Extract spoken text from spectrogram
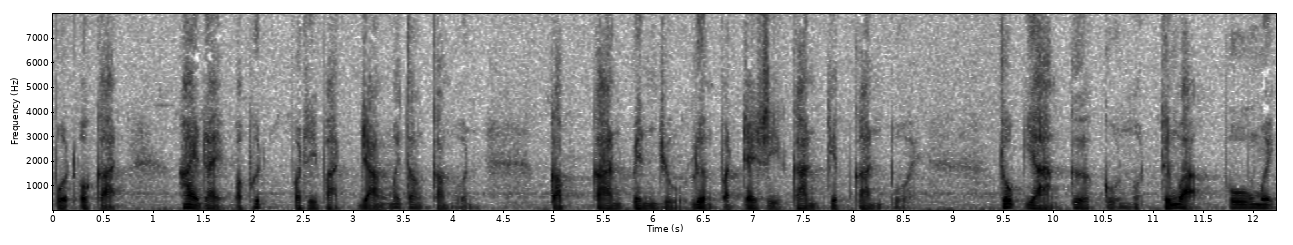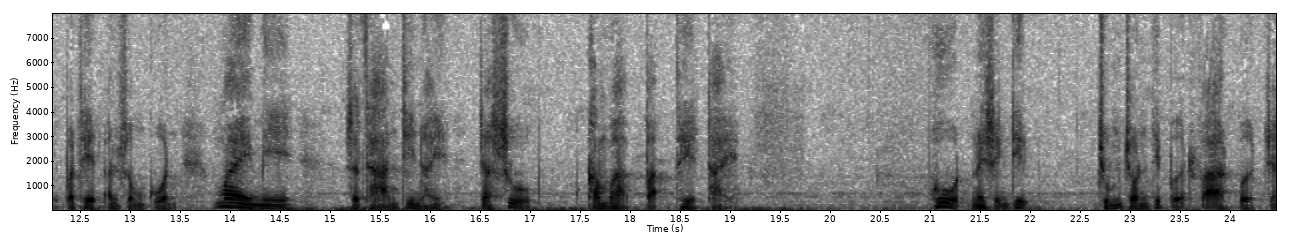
เปิดโอกาสให้ได้ประพฤติปฏิบัติอย่างไม่ต้องกังวล กับการเป็นอยู่เรื่องปัจจัยสี่การเจ็บการป่วย ทุกอย่างเกื้อกูลหมด ถึงว่าภูมิประเทศอันสมควร ไม่มีสถานที่ไหนจะสู้คำว่าประเทศไทย พูดในสิ่งที่ชุมชนที่เปิดฝาเปิดใจ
